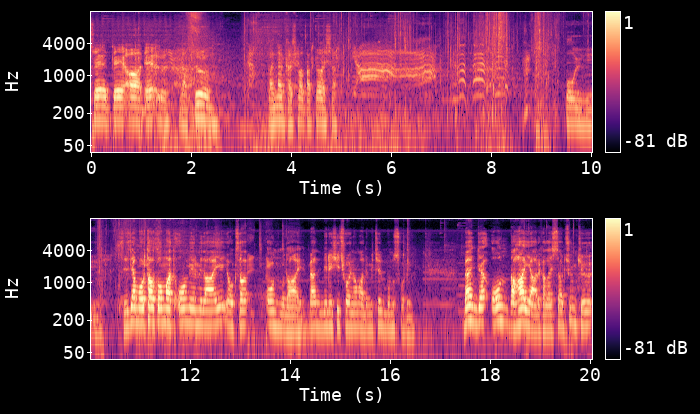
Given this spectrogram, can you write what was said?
SDA DÜ Yaptım. Benden kaçmaz arkadaşlar. Oy. Sizce Mortal Kombat 11 mi daha iyi yoksa 10 mu daha iyi? Ben biri hiç oynamadığım için bunu soruyorum. Bence 10 daha iyi arkadaşlar. Çünkü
